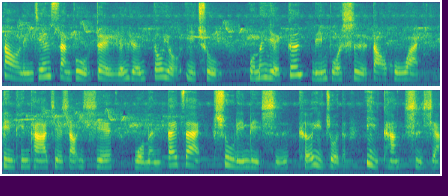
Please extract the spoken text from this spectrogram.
到林间散步对人人都有益处。我们也跟林博士到户外，并听他介绍一些我们待在树林里时可以做的益康事项。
